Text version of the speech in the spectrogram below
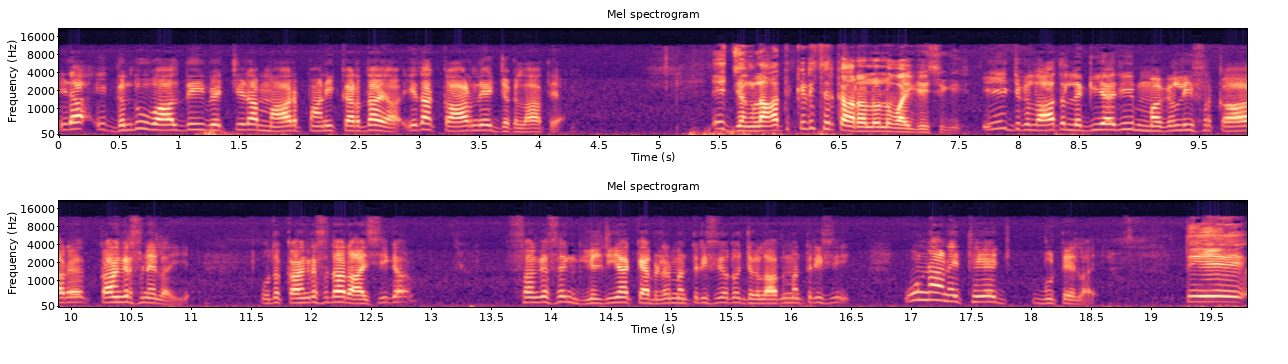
ਜਿਹੜਾ ਇਹ ਗੰਦੂਵਾਲ ਦੇ ਵਿੱਚ ਜਿਹੜਾ ਮਾਰ ਪਾਣੀ ਕਰਦਾ ਆ, ਇਹਦਾ ਕਾਰਨ ਇਹ ਜੰਗਲਾਤ ਆ। ਇਹ ਜੰਗਲਾਤ ਕਿਹੜੀ ਸਰਕਾਰ ਵੱਲੋਂ ਲਵਾਈ ਗਈ ਸੀਗੀ? ਇਹ ਜੰਗਲਾਤ ਲੱਗੀ ਆ ਜੀ ਮਗਰਲੀ ਸਰਕਾਰ ਕਾਂਗਰਸ ਨੇ ਲਾਈ ਆ। ਉਦੋਂ ਕਾਂਗਰਸ ਦਾ ਰਾਜ ਸੀਗਾ। ਸੰਗਤ ਸਿੰਘ ਗਿੱਲ ਜੀਆਂ ਕੈਬਨਿਟ ਮੰਤਰੀ ਸੀ ਉਦੋਂ ਜੰਗਲਾਤ ਮੰਤਰੀ ਸੀ। ਉਹਨਾਂ ਨੇ ਇੱਥੇ ਬੂਟੇ ਲਾਏ। ਤੇ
